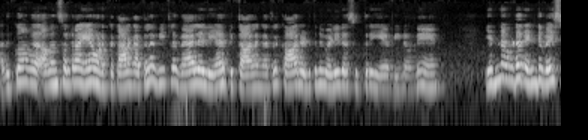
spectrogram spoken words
அதுக்கும் அவன் அவன் சொல்கிறான் ஏன் உனக்கு காலங்காலத்தில் வீட்டில் வேலை இல்லையா? இப்படி காலங்காலத்தில் கார் எடுத்துன்னு வெளியில் சுற்றுறியே அப்படின்னோடனே என்னை விட ரெண்டு வயசு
